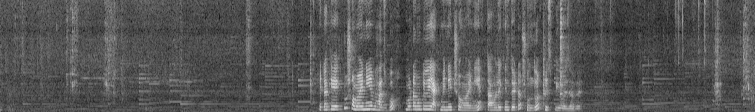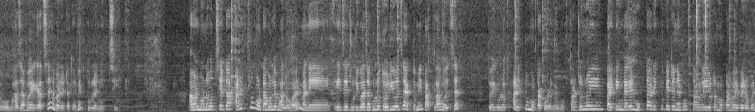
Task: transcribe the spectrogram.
এটাকে একটু সময় নিয়ে ভাজবো, মোটামুটি ওই এক মিনিট সময় নিয়ে, তাহলে কিন্তু এটা সুন্দর ক্রিস্পি হয়ে যাবে। ভাজা হয়ে গেছে, এবার এটাকে আমি তুলে নিচ্ছি। আমার মনে হচ্ছে এটা আরেকটু মোটা হলে ভালো হয় মানে এই যে ঝুড়ি ভাজাগুলো তৈরি হয়েছে, একদমই পাতলা হয়েছে, তো এগুলোকে আরেকটু মোটা করে নেব। তার জন্য এই পাইপিং ব্যাগের মুখটা আরেকটু কেটে নেব, তাহলেই ওটা মোটা হয়ে বেরোবে।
